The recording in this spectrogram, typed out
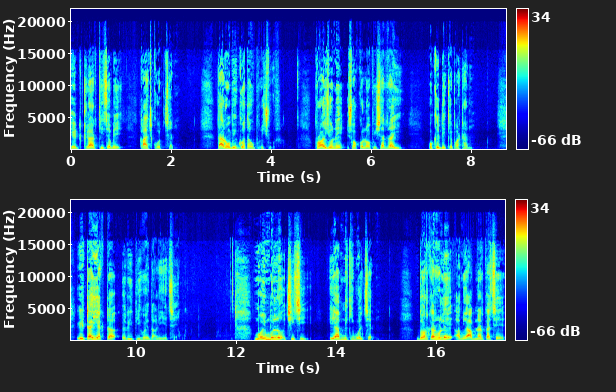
হেড ক্লার্ক হিসাবে কাজ করছেন। তার অভিজ্ঞতাও প্রচুর। প্রয়োজনে সকল অফিসাররাই ওকে ডেকে পাঠান। এটাই একটা রীতি হয়ে দাঁড়িয়েছে। মহিম বলল, ছি ছি, এ আপনি কি বলছেন? দরকার হলে আমি আপনার কাছে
